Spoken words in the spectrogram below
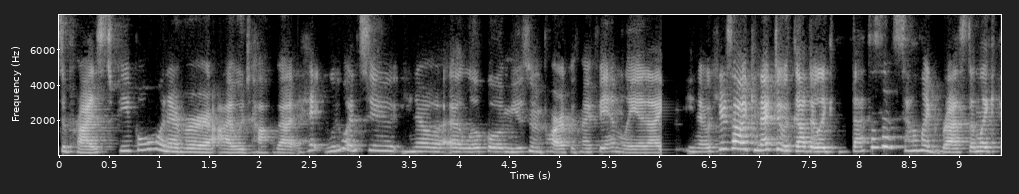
surprised people whenever I would talk about, hey, we went to, you know, a local amusement park with my family and I, you know, here's how I connected with God. They're like, that doesn't sound like rest. I'm like,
